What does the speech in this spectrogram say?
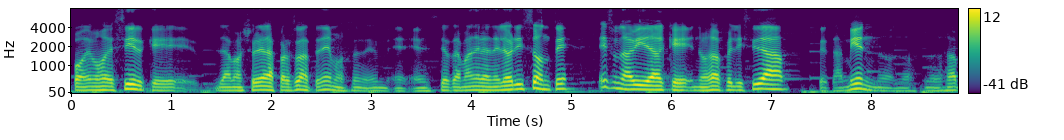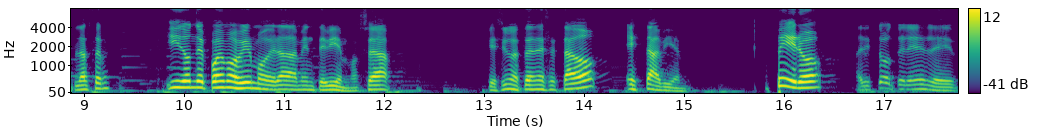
podemos decir que la mayoría de las personas tenemos en, en- en cierta manera en el horizonte, es una vida que nos da felicidad, que también no- nos, nos da placer, y donde podemos vivir moderadamente bien. O sea, que si uno está en ese estado, está bien. Pero Aristóteles le,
